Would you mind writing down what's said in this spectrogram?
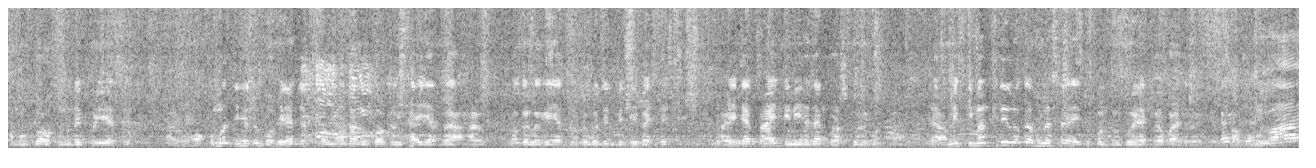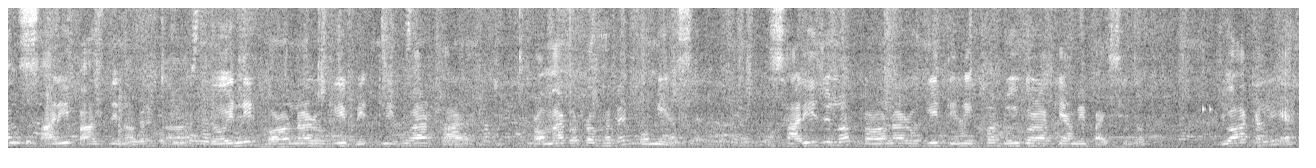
সমগ্ৰ অসমতে ঘূৰি আছে। আৰু অসমত যিহেতু বহিৰাজ্যত কৰ্মৰতা লোকৰ সংখ্যা ইয়ালৈ অহাৰ লগে লগে ইয়াত দ্ৰুতগতিত বৃদ্ধি পাইছে। আৰু এতিয়া প্ৰায় তিনি হাজাৰ ক্ৰছ কৰিব। আমি কিমানখিনিলৈকে হ'লে ছাৰ এইটো কণ্ট্ৰল কৰি ৰাখিব পৰা যাব যোৱা চাৰি পাঁচ দিনত দৈনিক কৰোণা ৰোগী বৃদ্ধি হোৱাৰ হাৰ ক্ৰমাগতভাৱে কমি আছে। চাৰি জুনত কৰোণা ৰোগী তিনিশ দুইগৰাকী আমি পাইছিলোঁ। যোৱাকালি এশ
